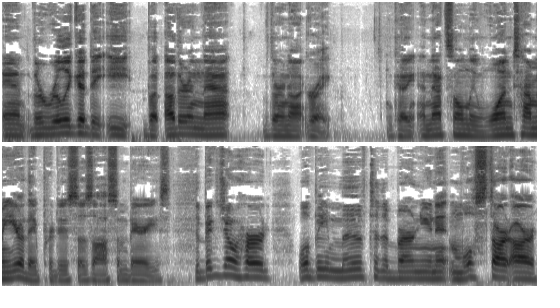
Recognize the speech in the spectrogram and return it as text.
And they're really good to eat, but other than that, they're not great. Okay, and that's only one time a year they produce those awesome berries. The Big Joe herd will be moved to the burn unit and we'll start our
